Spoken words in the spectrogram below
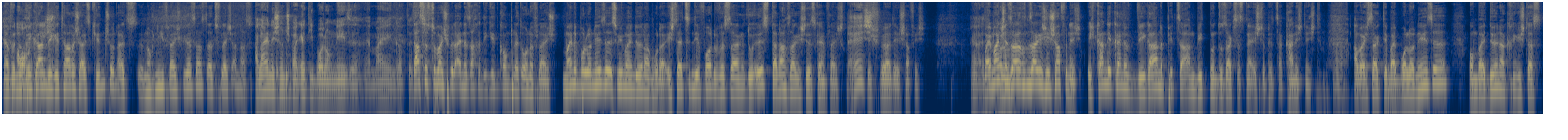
Ja, wenn du auch vegan, nicht- vegetarisch als Kind schon, als noch nie Fleisch gegessen hast, dann ist vielleicht anders. Alleine schon Spaghetti Bolognese. Ja, mein Gott. Das, Das ist zum Beispiel eine Sache, die geht komplett ohne Fleisch. Meine Bolognese ist wie mein Döner, Bruder. Ich setze ihn dir vor, du wirst sagen, du isst, danach sage ich dir, ist kein Fleisch drin. Echt? Ich schwöre dir, schaffe ich. Ja, also Bei manchen Bolognese- Sachen sage ich, ich schaffe nicht. Ich kann dir keine vegane Pizza anbieten und du sagst, es ist eine echte Pizza. Kann ich nicht. Aber ich sag dir, bei Bolognese und bei Döner kriege ich das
